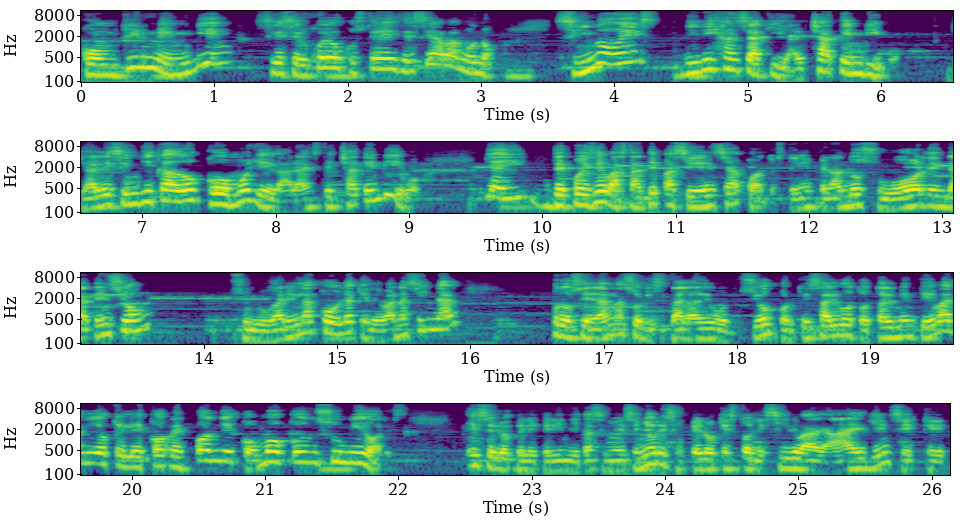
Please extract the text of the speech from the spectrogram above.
confirmen bien si es el juego que ustedes deseaban o no. Si no es, diríjanse aquí al chat en vivo. Ya les he indicado cómo llegar a este chat en vivo. Y ahí, después de bastante paciencia, cuando estén esperando su orden de atención, su lugar en la cola que le van a asignar, procedan a solicitar la devolución porque es algo totalmente válido que les corresponde como consumidores. Eso es lo que le quería indicar, señores señores. Espero que esto les sirva a alguien. Si es que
